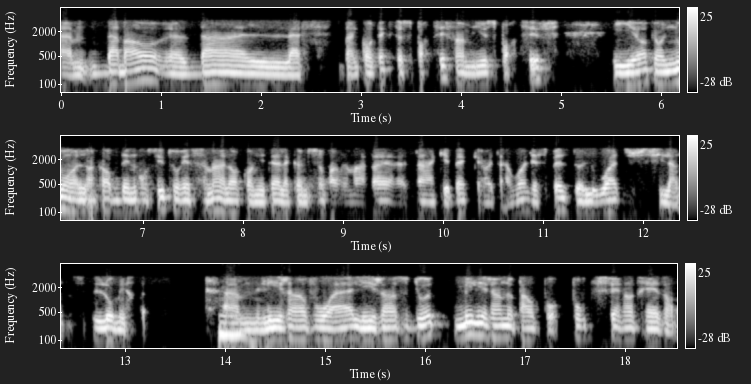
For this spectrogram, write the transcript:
Euh, d'abord, dans, dans le contexte sportif, en milieu sportif, il y a, puis nous, on l'a encore dénoncé tout récemment, alors qu'on était à la commission parlementaire euh, tant à Québec qu'à Ottawa, l'espèce de loi du silence, l'omerta. Mmh. les gens voient, les gens se doutent, mais les gens ne parlent pas pour différentes raisons.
